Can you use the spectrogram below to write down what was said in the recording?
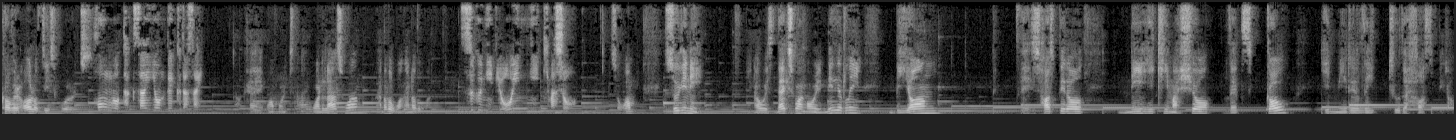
covered all of these words. 本をたくさん読んでください。Okay, one more time. One last one. Another one. Another one. すぐに病院に行きましょ So one sugini. You know, it's next one or immediately beyond his hospital. Ni ikimasho. Let's go immediately to the hospital.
